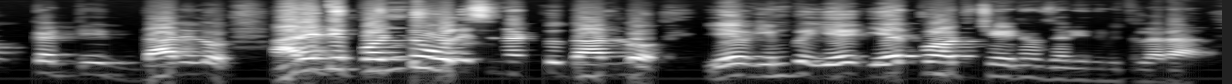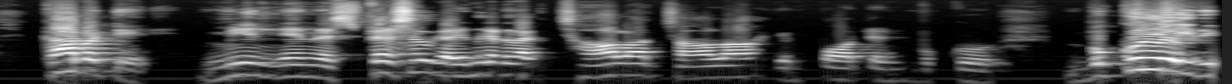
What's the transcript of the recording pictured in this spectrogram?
ఒక్కటి దానిలో అరటి పండు ఒలిసినట్లు దానిలో ఏ ఇంప- ఏర్పాటు చేయడం జరిగింది మిత్రులరా. కాబట్టి మీ నేను స్పెషల్గా ఎందుకంటే నాకు చాలా చాలా ఇంపార్టెంట్ బుక్ బుక్కుల్లో ఇది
